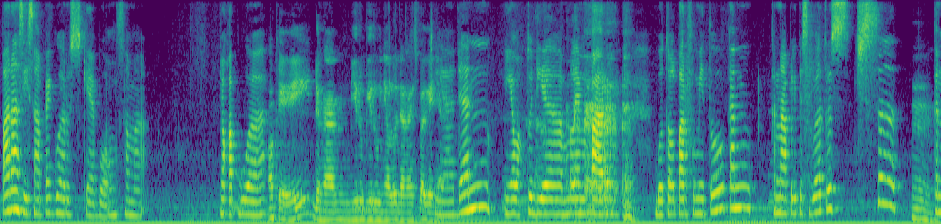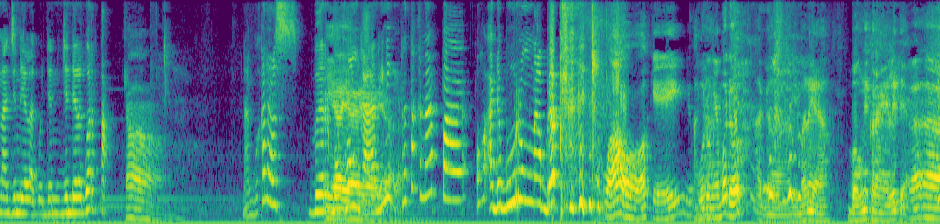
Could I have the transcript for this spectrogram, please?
parah sih sampai gue harus kayak bohong sama nyokap gue. Oke, dengan biru-birunya lo dan lain sebagainya. Ya dan ya waktu dia melempar botol parfum itu kan kena pelipis gue terus set Hmm. kena jendela gue dan jendela gue retak. Ah. Nah gue kan harus berbohong Iya, iya, iya, kan. iya. Ini retak kenapa? Oh ada burung nabrak. Wow, oke. Burungnya bodoh. Agak gimana ya? Bohongnya kurang elit ya. Heeh.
